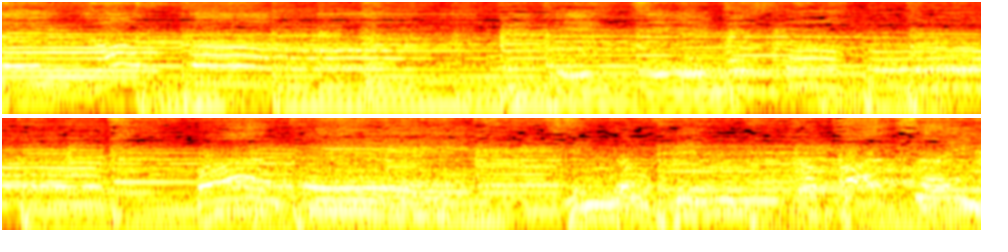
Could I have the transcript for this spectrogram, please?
lang hapa Hindi masa ko Porque Sinong About sa'yo Kaya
